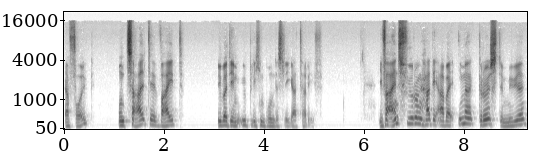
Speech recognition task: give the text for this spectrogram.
Erfolg und zahlte weit über dem üblichen Bundesliga-Tarif. Die Vereinsführung hatte aber immer größte Mühe,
